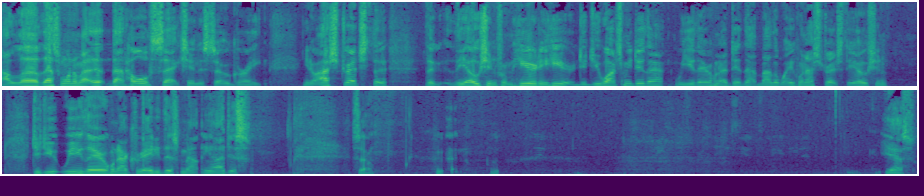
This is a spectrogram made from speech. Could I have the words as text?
I love that's one of my that whole section is so great. You know, I stretched the, the the ocean from here to here. Did you watch me do that? Were you there when I did that? By the way, when I stretched the ocean, did you were you there when I created this mountain? You know, I just so. Yes.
